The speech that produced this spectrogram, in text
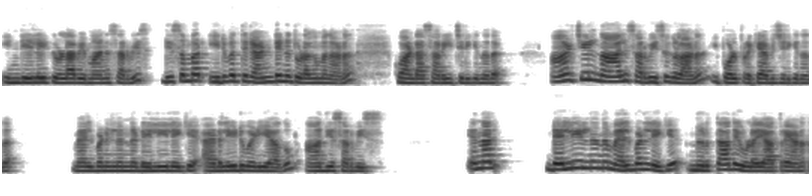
ഇന്ത്യയിലേക്കുള്ള വിമാന സർവീസ് ഡിസംബർ ഇരുപത്തിരണ്ടിന് തുടങ്ങുമെന്നാണ് ക്വാണ്ടാസ് അറിയിച്ചിരിക്കുന്നത്. ആഴ്ചയിൽ നാല് സർവീസുകളാണ് ഇപ്പോൾ പ്രഖ്യാപിച്ചിരിക്കുന്നത്. മെൽബണിൽ നിന്ന് ഡൽഹിയിലേക്ക് അഡലീഡ് വഴിയാകും ആദ്യ സർവീസ്. എന്നാൽ ഡൽഹിയിൽ നിന്ന് മെൽബണിലേക്ക് നിർത്താതെയുള്ള യാത്രയാണ്.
